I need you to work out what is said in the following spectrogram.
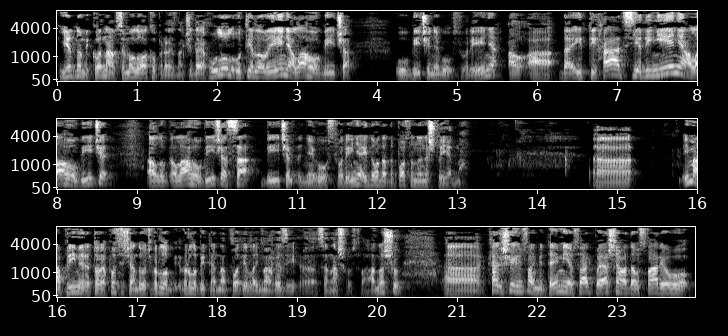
Jedno bi kod nas se moglo ovako prevesti, znači da je hulul utjelovenja Allahovog bića u biće njegovog stvorenja, a, a da je itihad sjedinjenja Allahovog bića, Allahovog bića sa bićem njegovog stvorenja i da onda da postane nešto jedno. Uh, ima primjere toga, poslije će nam doći vrlo, vrlo bitna jedna podjela, ima vezi uh, sa našom stvarnošću. Uh, kaže Šehi Usman bin Temije, u stvari pojašnjava da u stvari ovo, uh,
